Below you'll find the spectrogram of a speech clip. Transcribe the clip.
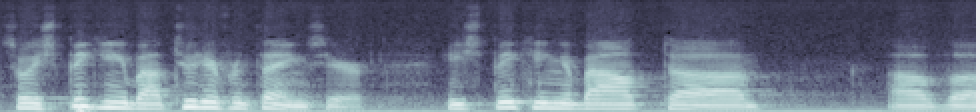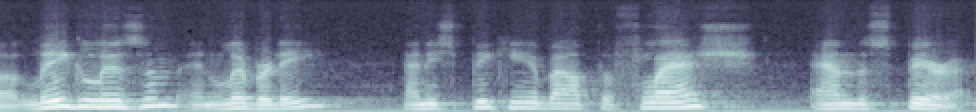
So he's speaking about two different things here. He's speaking about uh, of uh, legalism and liberty, and he's speaking about the flesh and the spirit.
